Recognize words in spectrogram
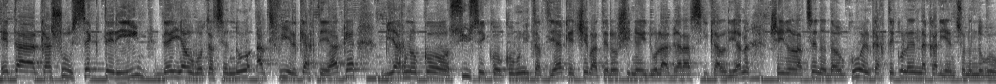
Eta kasu sekteri, dei hau botatzen du, atfi elkarteak, biarnoko zuzeko komunitateak, etxe bat erosinai duela garazik aldean, seinalatzen dauku elkarteko lehen dakarien zonen dugu.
